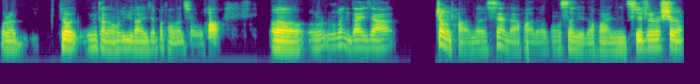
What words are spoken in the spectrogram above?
或者就你可能会遇到一些不同的情况，呃，如如果你在一家。正常的现代化的公司里的话，你其实是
